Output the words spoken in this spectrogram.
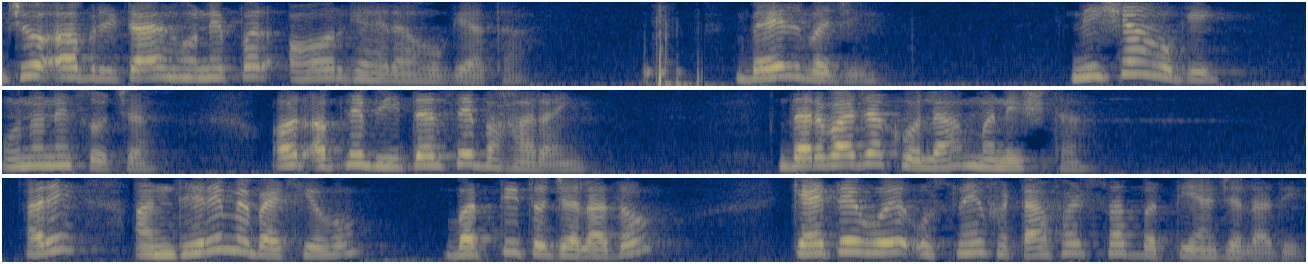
जो अब रिटायर होने पर और गहरा हो गया था। बेल बजी। निशा होगी, उन्होंने सोचा, और अपने भीतर से बाहर आई। दरवाज़ा खोला, मनीष था। अरे, अंधेरे में बैठी हो, बत्ती तो जला दो। कहते हुए उसने फटाफट सब बत्तियाँ जला दी।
